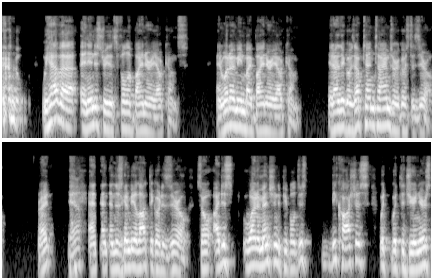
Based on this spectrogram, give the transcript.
we have a an industry that's full of binary outcomes. And what do I mean by binary outcome? It either goes up 10 times or it goes to zero. Right? Yeah. And and, and there's going to be a lot to go to zero. So I just want to mention to people just be cautious with with the juniors.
